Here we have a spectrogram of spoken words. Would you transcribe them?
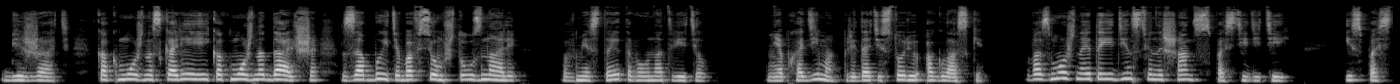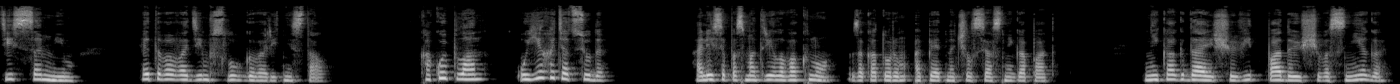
«бежать», как можно скорее и как можно дальше, забыть обо всем, что узнали. Вместо этого он ответил, «Необходимо придать историю огласке. Возможно, это единственный шанс спасти детей» и спастись самим. Этого Вадим вслух говорить не стал. «Какой план? Уехать отсюда?» Олеся посмотрела в окно, за которым опять начался снегопад. Никогда еще вид падающего снега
